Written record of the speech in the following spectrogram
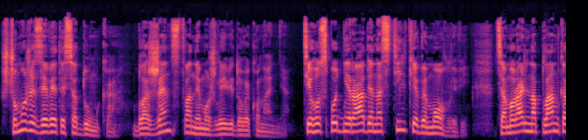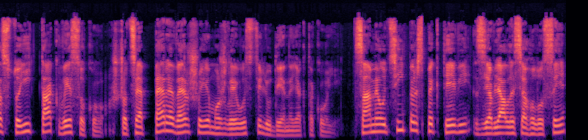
що може з'явитися думка блаженства неможливі до виконання. Ці Господні ради настільки вимогливі, ця моральна планка стоїть так високо, що це перевершує можливості людини як такої. Саме у цій перспективі з'являлися голоси,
